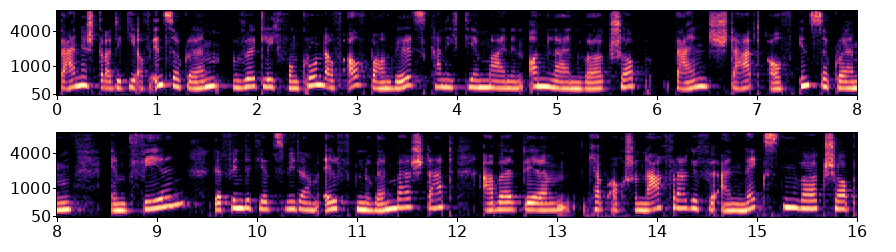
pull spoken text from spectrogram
deine Strategie auf Instagram wirklich von Grund auf aufbauen willst, kann ich dir meinen Online-Workshop Dein Start auf Instagram empfehlen. Der findet jetzt wieder am 11. November statt, aber der, ich habe auch schon Nachfrage für einen nächsten Workshop.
